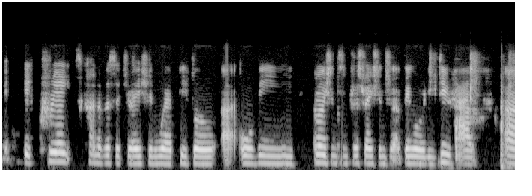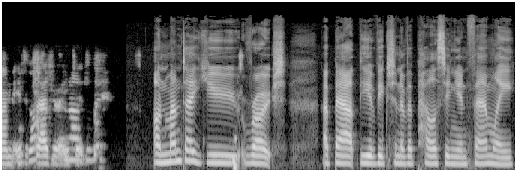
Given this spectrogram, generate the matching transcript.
it, it, creates kind of a situation where people, uh, all the emotions and frustrations that they already do have, um, is exaggerated. On Monday, you wrote about the eviction of a Palestinian family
